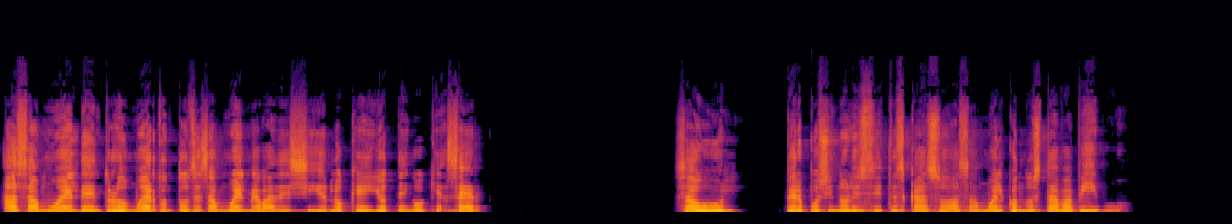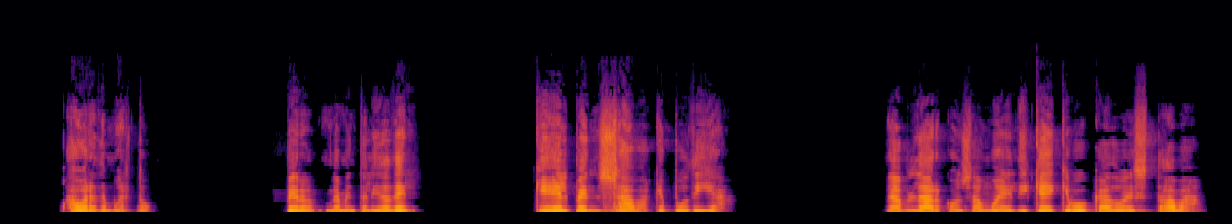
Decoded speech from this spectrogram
a Samuel de entre los muertos, entonces Samuel me va a decir lo que yo tengo que hacer. Saúl, pero pues si no le hiciste caso a Samuel cuando estaba vivo, ahora de muerto. Pero la mentalidad de él, que él pensaba que podía hablar con Samuel y qué equivocado estaba.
